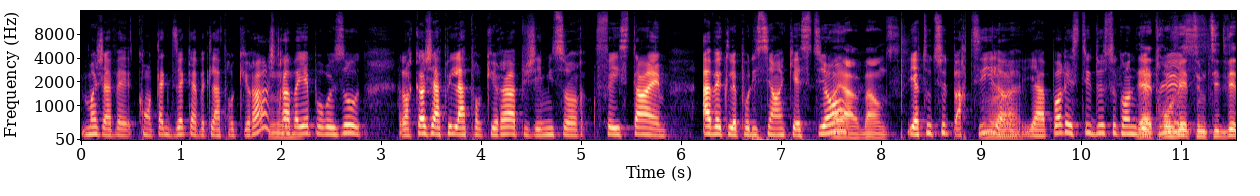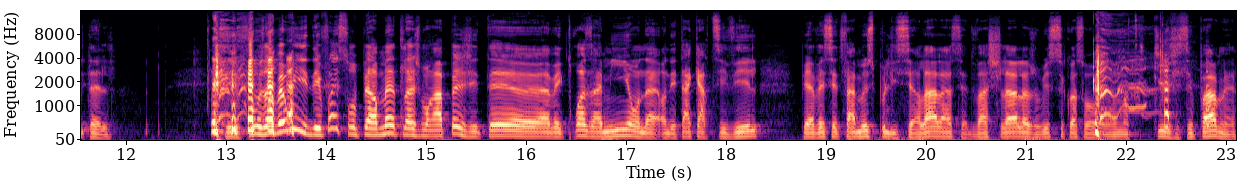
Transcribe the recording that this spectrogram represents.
moi, j'avais contact direct avec la procureure. Je Mm. travaillais pour eux autres. Alors, quand j'ai appelé la procureure, puis j'ai mis sur FaceTime avec le policier en question, il a tout de suite parti. Là. Ouais. Il n'a pas resté deux secondes Elle de est trop plus. vite, c'est une petite vite, elle. Fou. Ah, ben oui, des fois, ils se permettre. Là, je me rappelle, j'étais euh, avec trois amis, on, a- on était à Cartierville, puis il y avait cette fameuse policière-là, là, cette vache-là, là, j'ai oublié c'est quoi son matricule, je sais pas, mais...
